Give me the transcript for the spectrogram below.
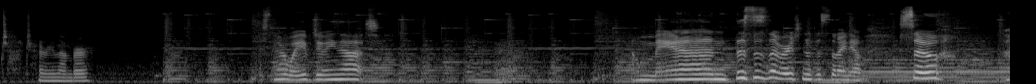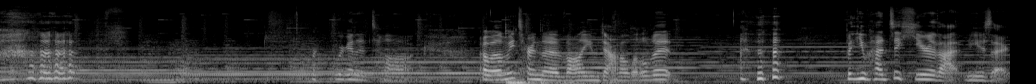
trying, I'm trying to remember. Is there a way of doing that? Oh man, this is the version of this that I know. So. we're, we're gonna talk. Oh, well, let me turn the volume down a little bit. but you had to hear that music.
